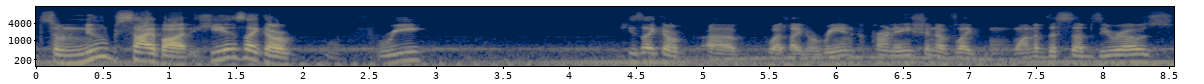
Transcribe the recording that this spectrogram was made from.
so Noob Saibot. He is like a re. He's like a uh, what like a reincarnation of like one of the Sub Zeros.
